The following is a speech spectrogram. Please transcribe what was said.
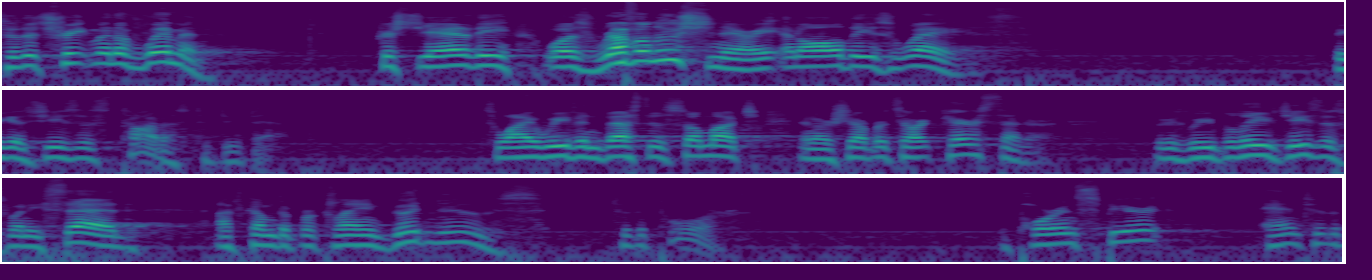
to the treatment of women. Christianity was revolutionary in all these ways because Jesus taught us to do that. That's why we've invested so much in our Shepherd's Heart Care Center, because we believe Jesus when he said, I've come to proclaim good news to the poor, the poor in spirit and to the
